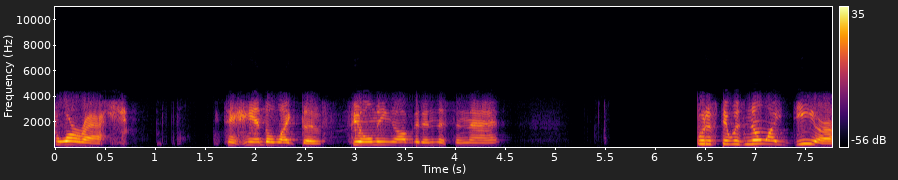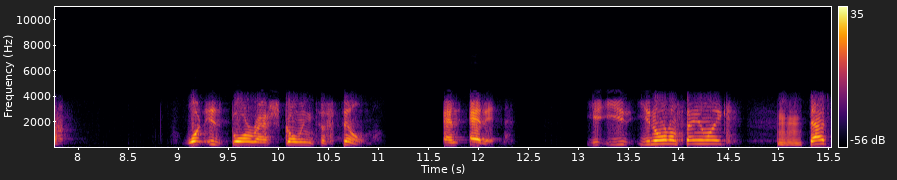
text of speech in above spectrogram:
Borash to handle like the filming of it and this and that. But if there was no idea, what is Borash going to film and edit? You, you, you know what I'm saying? Like, Mhm. that's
